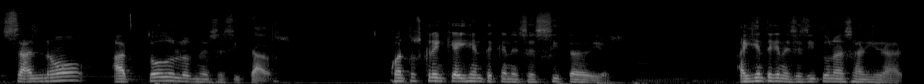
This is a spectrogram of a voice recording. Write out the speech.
sanó a todos los necesitados. ¿Cuántos creen que hay gente que necesita de Dios? Hay gente que necesita una sanidad.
